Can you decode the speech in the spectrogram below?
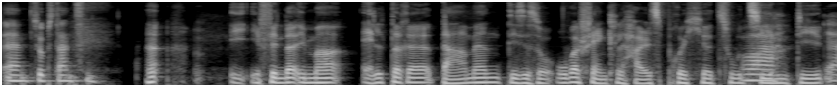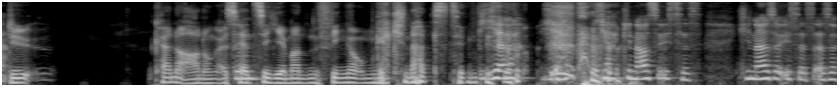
äh, Substanzen. Ich, ich finde immer ältere Damen, die so Oberschenkelhalsbrüche zuziehen, oh, die, ja. die keine Ahnung, als hätte sie jemanden Finger umgeknackst. Ja, ja, ja, genau so ist es. Genau so ist es. Also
